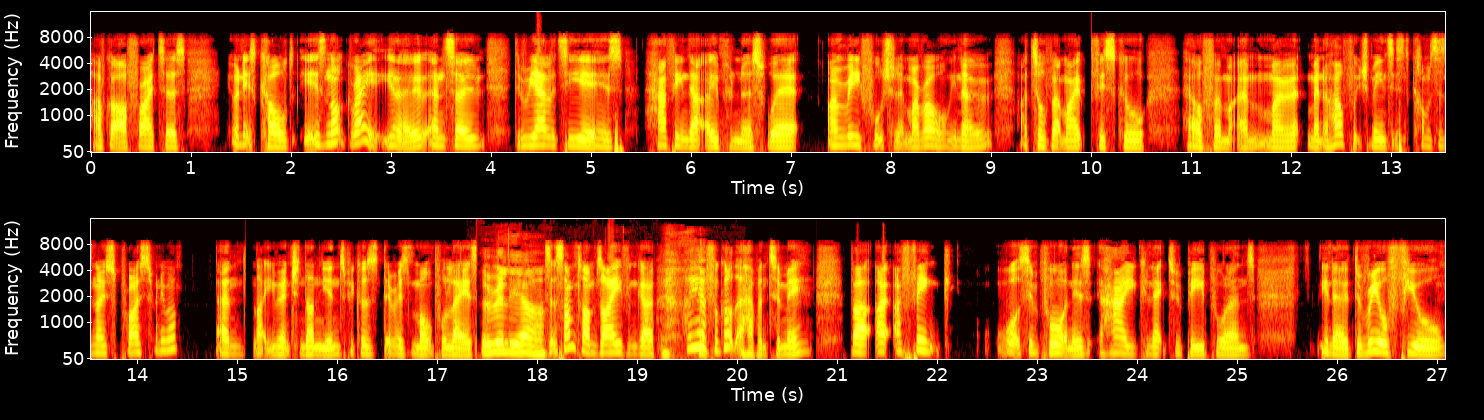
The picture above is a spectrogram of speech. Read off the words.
I've got arthritis. When it's cold, it is not great, you know. And so the reality is having that openness where I'm really fortunate in my role. You know, I talk about my physical health and my mental health, which means it comes as no surprise to anyone and like you mentioned onions because there is multiple layers there really are so sometimes i even go oh yeah i forgot that happened to me but I, I, think what's important is how you connect with people and you know the real fuel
